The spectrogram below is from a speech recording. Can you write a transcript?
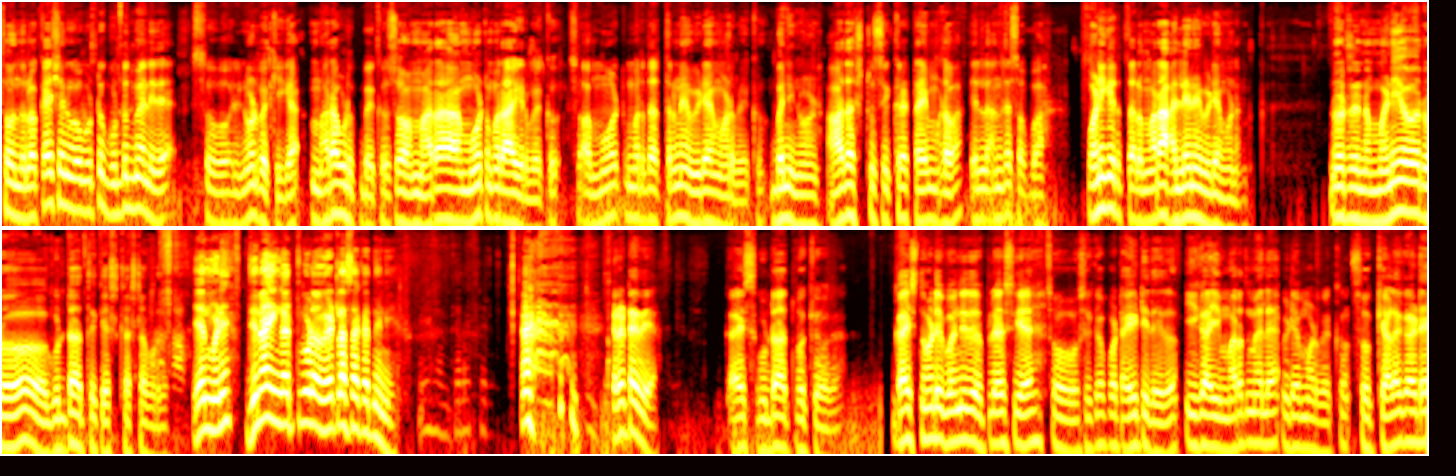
ಸೊ ಒಂದು ಲೊಕೇಶನ್ಗೆ ಹೋಗ್ಬಿಟ್ಟು ಗುಡ್ಡದ ಮೇಲೆ ಇದೆ ಸೊ ಇಲ್ಲಿ ಈಗ. ಮರ ಹುಡುಕ್ಬೇಕು. ಸೊ ಆ ಮರ ಮೋಟ್ ಮರ ಆಗಿರ್ಬೇಕು. ಸೊ ಆ ಮೋಟ್ ಮರದ ಹತ್ರನೇ ವಿಡಿಯೋ ಮಾಡಬೇಕು. ಬನ್ನಿ ನೋಡೋಣ. ಆದಷ್ಟು ಸಿಕ್ಕರೆ ಟ್ರೈ ಮಾಡುವ. ಇಲ್ಲ ಅಂದ್ರೆ ಸ್ವಲ್ಪ ಒಣಗಿರುತ್ತಲ್ಲ ಮರ, ಅಲ್ಲೇನೆ ವಿಡಿಯೋ ಮಾಡೋಣ. ನೋಡ್ರಿ, ನಮ್ಮ ಮಣಿಯವರು ಗುಡ್ಡ ಹತ್ತಕ್ಕೆ ಎಷ್ಟು ಕಷ್ಟಪಡ್ತಾರೆ ಏನ್ ಮಣಿ? ದಿನ ಹಿಂಗೆ ಹತ್ಬಿಡು. ವೇಟ್ ಲಾಸ್ ಹಾಕತ್ ನೀನು ಕರೆಕ್ಟ್ ಇದೆಯಾ? ಗಾಯ್ಸ್ ಗುಡ್ಡ ಹತ್ಬೇಕು ಇವಾಗ. ಗಾಯ್ಸ್ ನೋಡಿ ಬಂದಿದ್ವಿ ಪ್ಲೇಸ್ಗೆ ಸೊ ಸಿಕ್ಕಾಪಟ್ಟೆ ಹೈಟ್ ಇದೆ ಇದು. ಈಗ ಈ ಮರದ ಮೇಲೆ ವಿಡಿಯೋ ಮಾಡಬೇಕು. ಸೊ ಕೆಳಗಡೆ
